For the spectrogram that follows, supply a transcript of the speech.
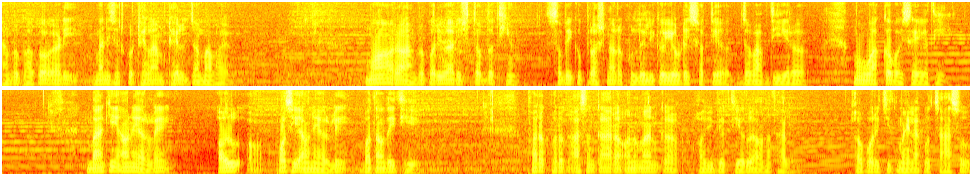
हाम्रो घरको अगाडि मानिसहरूको ठेलाम ठेल जम्मा भयो। म र हाम्रो परिवार स्तब्ध थियौँ। सबैको प्रश्न र खुल्दुलीको एउटै सत्य जवाब दिएर म वाक्क भइसकेको थिएँ। बाँकी आउनेहरूलाई अरू पछि आउनेहरूले बताउँदै थिए। फरक फरक आशंका र अनुमानका अभिव्यक्तिहरू आउन थाले। अपरिचित महिलाको चासो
